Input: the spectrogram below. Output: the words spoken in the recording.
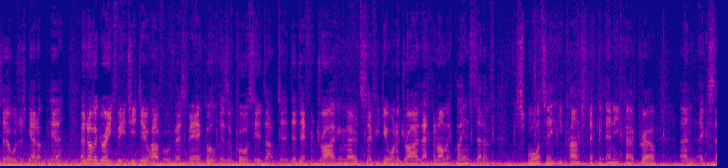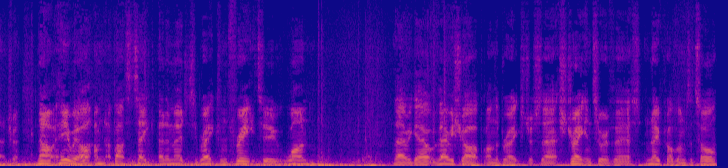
So we'll just get up here. Another great feature you do have with this vehicle is of course the adapter, the different driving modes. So if you do want to drive economically instead of sporty, you can stick it in Eco Pro and etc. Now here we are, I'm about to take an emergency brake from three to one. There we go, very sharp on the brakes just there, straight into reverse, no problems at all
